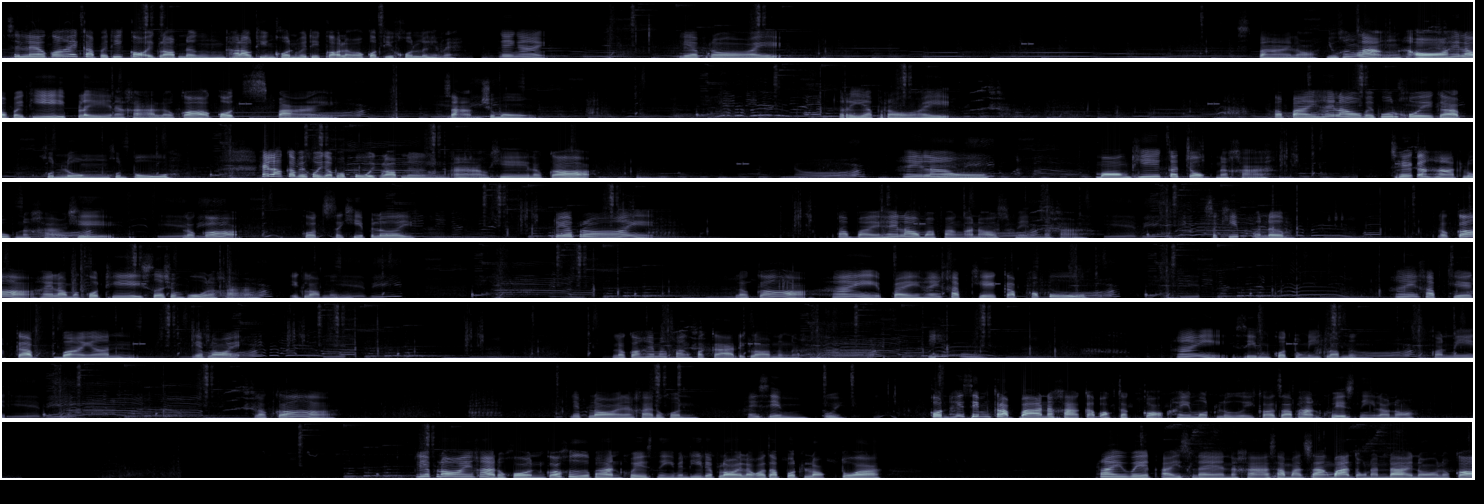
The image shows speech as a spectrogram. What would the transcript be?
เสร็จแล้วก็ให้กลับไปที่เกาะอีกรอบหนึ่ง ถ้าเราทิ้งคนไว้ที่เกาะแล้วก็กดที่คนเลยเห็นไหม ง่ายๆ เรียบร้อย สปายเหรอ อยู่ข้างหลัง อ๋อ ให้เราไปที่เปลนะคะ แล้วก็กดสปายสามชั่วโมง เรียบร้อย ต่อไปให้เราไปพูดคุยกับ คุณลุงคุณปู่ ให้เรากลับไปคุยกับพ่อปู่อีกรอบนึง อ่าโอเคแล้วก็ No. ให้เรา Baby. มองที่กระจกนะคะ เช็คอาหารลุกนะคะ โอเค แล้วก็กดสคิปไปเลย เรียบร้อย ต่อไปให้เรามาฟัง announcement นะคะเอบีสคิปเหมือนเดิม แล้วก็ให้เรามากดที่เสื้อชมพูนะคะ อีกรอบหนึ่งเอบีแล้วก็ให้ไปให้คัพเค้กกับพ่อปู่เอให้คัพเค้กกับไบอันเรียบร้อย แล้วก็ให้มาฟังประกาศอีกรอบหนึ่งนะคะอิ๊ว ให้ซิมกดตรงนี้อีกรอบหนึ่งก้อนมีดเอบีแล้วก็ เรียบร้อยนะคะทุกคนให้ซิม อุ้ย กดให้ซิมกลับบ้านนะคะ กลับออกจากเกาะให้หมดเลย ก็จะผ่านเควสนี้แล้วเนาะเรียบร้อยค่ะทุกคนก็คือผ่านเควสนี้เป็นที่เรียบร้อยเราก็จะปลดล็อกตัว private Iceland นะคะ สามารถสร้างบ้านตรงนั้นได้เนาะแล้วก็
